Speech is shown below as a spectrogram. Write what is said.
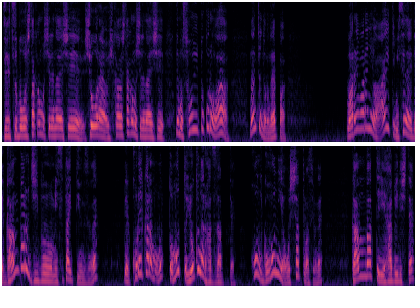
絶望したかもしれないし、将来を悲観したかもしれないし、でもそういうところは、なんて言うんだろうな、やっぱ、我々にはあえて見せないで頑張る自分を見せたいって言うんですよね。で、これからももっともっと良くなるはずだって、本人、ご本人はおっしゃってますよね。頑張ってリハビリして、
